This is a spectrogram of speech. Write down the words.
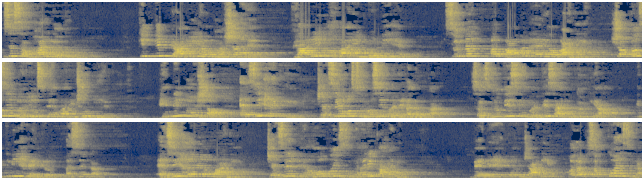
उसे संभाल लो तुम कितनी प्यारी यह भाषा है प्यारी हमारी बोली है सुंदर और पावन है यह वाणी शब्दों से भरी उसने हमारी झोली है हिंदी भाषा ऐसी है कि जैसे वो सुरों से भरे अलंकार संस्कृति से भरती सारी दुनिया इतनी है यह असरदार ऐसी है यह वाणी जैसे हो कोई सुनहरी कहानी। मैंने है यह जानी और अब सबको है सुना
